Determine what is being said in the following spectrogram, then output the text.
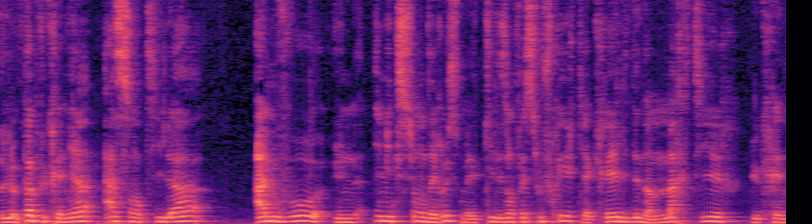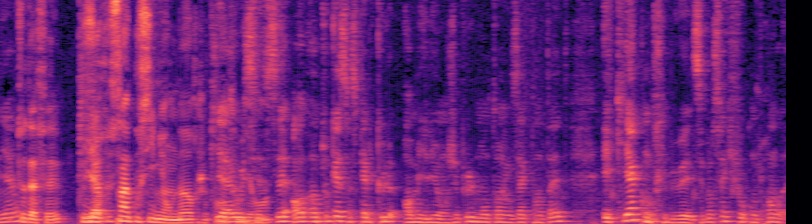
le peuple ukrainien a senti là à nouveau une immixtion des Russes, mais qui les ont fait souffrir, qui a créé l'idée d'un martyr ukrainien. Tout à fait. Plusieurs 5 ou 6 millions de morts, je pense. A, oui, en, en tout cas, ça se calcule en millions. J'ai plus le montant exact en tête. Et qui a contribué, c'est pour ça qu'il faut comprendre,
